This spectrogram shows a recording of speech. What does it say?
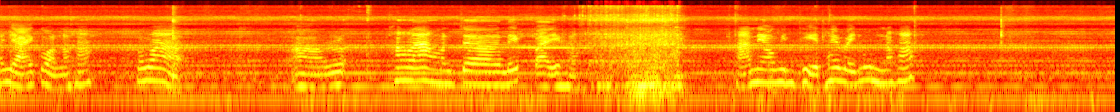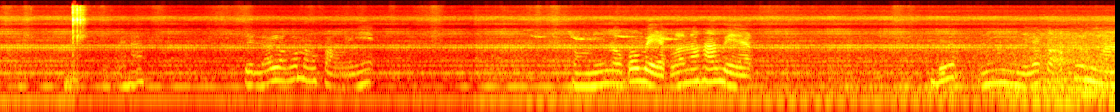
ขยายก่อนนะคะ เพราะว่าข้างล่างมันจะเล็กไปค่ะ หาแนววินเทจให้วัยรุ่นนะคะเห็นไหมคะ เสร็จแล้วเราก็มาฝั่งนี้ ฝั่งนี้เราก็แหวกแล้วนะคะแหวกดึ๊บนี่แล้วก็ขึ้นมา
